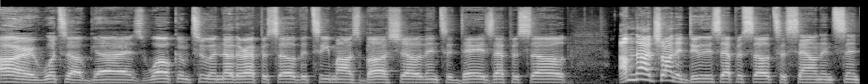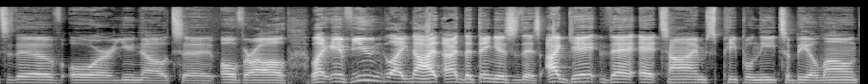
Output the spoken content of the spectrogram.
All right, what's up, guys? Welcome to another episode of the T Moss Boss Show. Then today's episode, I'm not trying to do this episode to sound insensitive or you know to overall like if you like no I, I, the thing is this I get that at times people need to be alone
